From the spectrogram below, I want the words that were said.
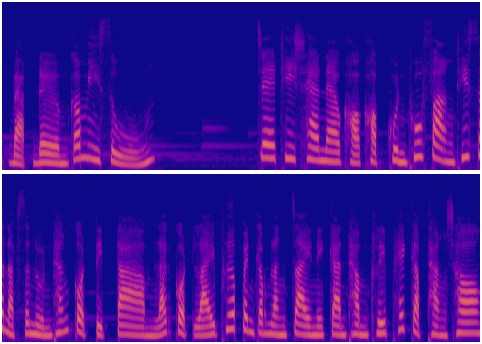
ตุแบบเดิมก็มีสูง JT Channel ขอขอบคุณผู้ฟังที่สนับสนุนทั้งกดติดตาม และกดไลค์เพื่อเป็นกำลังใจในการทำคลิปให้กับทางช่อง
